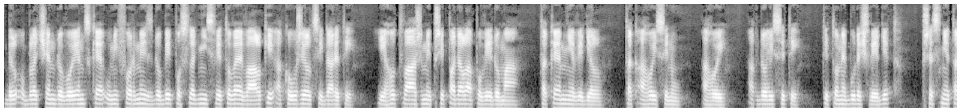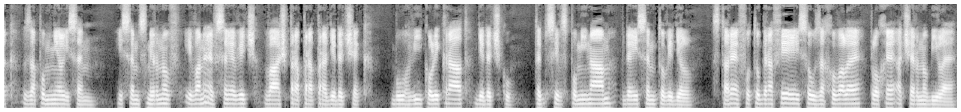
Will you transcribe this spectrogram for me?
Byl oblečen do vojenské uniformy z doby poslední světové války a kouřil cigarety. Jeho tvář mi připadala povědomá. Také mě věděl. Tak ahoj synu. Ahoj. A kdo jsi ty? Ty to nebudeš vědět? Přesně tak, zapomněl jsem. Jsem Smirnov Ivan Evsejevič, váš praprapradědeček. Bůh ví kolikrát, dědečku. Teď si vzpomínám, kde jsem to viděl. Staré fotografie jsou zachovalé, ploché a černobílé.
